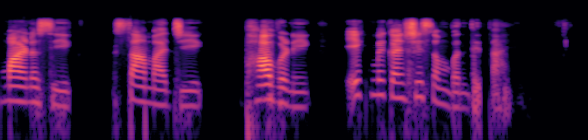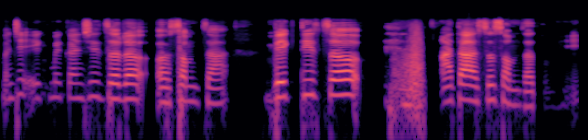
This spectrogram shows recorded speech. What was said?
मानसिक सामाजिक भावनिक एकमेकांशी संबंधित आहे. म्हणजे एकमेकांशी जर समजा व्यक्तीचं आता असं समजा तुम्ही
